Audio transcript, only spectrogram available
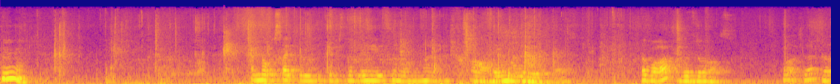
Hmm. I noticed like the, there was the leaves along there. Oh, they money with us. A what? With us. What is it? No,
